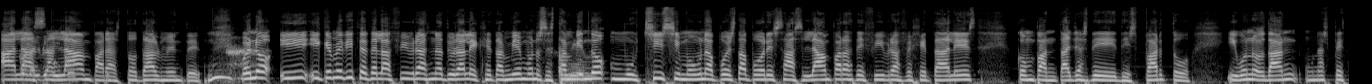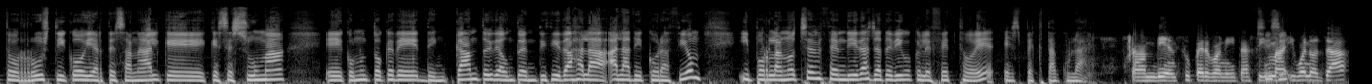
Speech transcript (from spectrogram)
a las lámparas, totalmente. Bueno, ¿y, y qué me dices de las fibras naturales? Que también, bueno, se están También. viendo muchísimo una apuesta por esas lámparas de fibras vegetales con pantallas de, de esparto. Y bueno, dan un aspecto rústico y artesanal que, que se suma eh, con un toque de, de encanto y de autenticidad a la, a la decoración. Y por la noche encendidas, ya te digo que el efecto es espectacular. También súper bonita, Sí, Sima. sí. Y bueno, ya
